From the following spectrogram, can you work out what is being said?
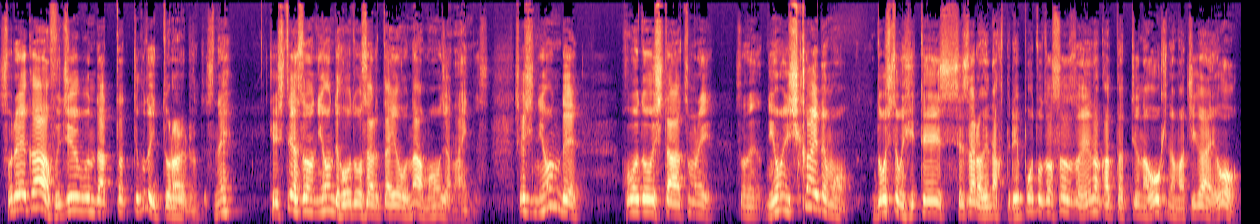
それが不十分だったっていうことを言っておられるんですね。決してその日本で報道されたようなものじゃないんです。しかし日本で報道したつまりその日本医師会でもどうしても否定せざるを得なくてレポートを出さざるを得なかったっていうのは大きな間違いを、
